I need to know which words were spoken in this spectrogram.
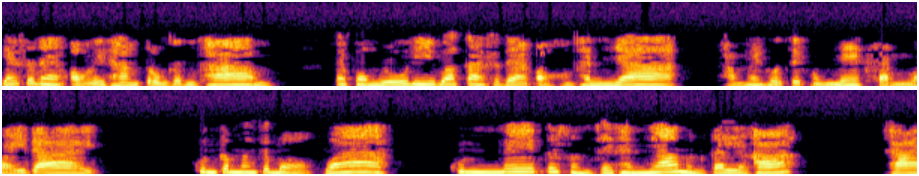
และแสดงออกในทางตรงกันข้าม แต่ผมรู้ดีว่าการแสดงออกของธัญญาทำให้หัวใจของเมฆสั่นไหวได้ คุณกำลังจะบอกว่า คุณเมฆก็สนใจธัญญาเหมือนกันเหรอคะ ใช่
